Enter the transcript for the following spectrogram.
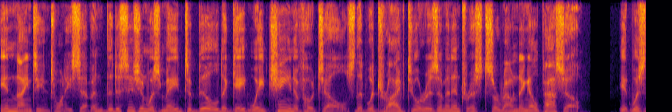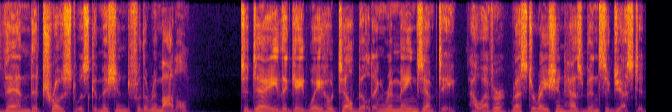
In 1927, the decision was made to build a gateway chain of hotels that would drive tourism and interest surrounding El Paso. It was then that Trost was commissioned for the remodel. Today, the Gateway Hotel building remains empty. However, restoration has been suggested.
